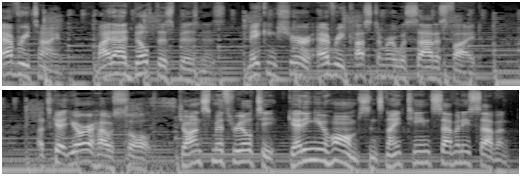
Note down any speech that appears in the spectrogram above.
every time. My dad built this business, making sure every customer was satisfied. Let's get your house sold. John Smith Realty, getting you home since 1977.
